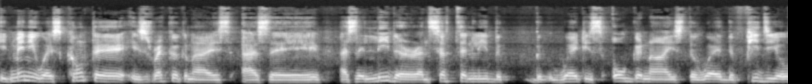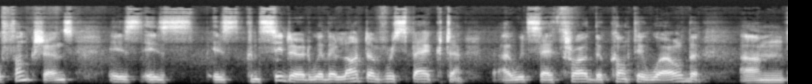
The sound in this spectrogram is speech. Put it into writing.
in many ways, Comté is recognized as a as a leader, and certainly the, the way it is organized, the way the PDO functions, is is is considered with a lot of respect. I would say throughout the Comté world. Um,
